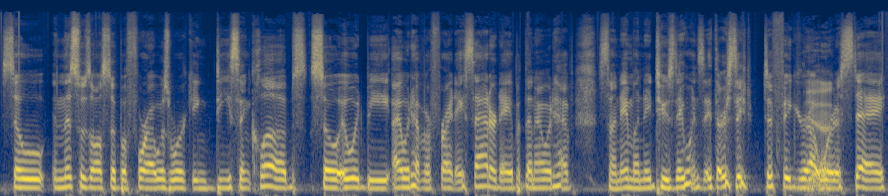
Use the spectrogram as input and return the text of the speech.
so, and this was also before I was working decent clubs. So it would be I would have a Friday, Saturday, but then I would have Sunday, Monday, Tuesday, Wednesday, Thursday to figure out where to stay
